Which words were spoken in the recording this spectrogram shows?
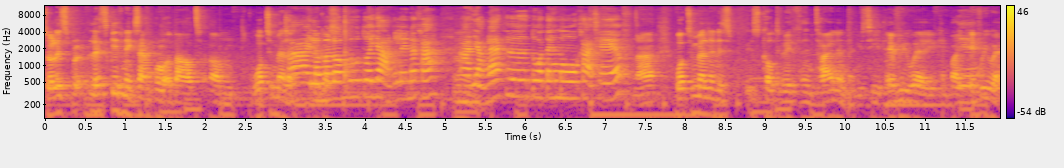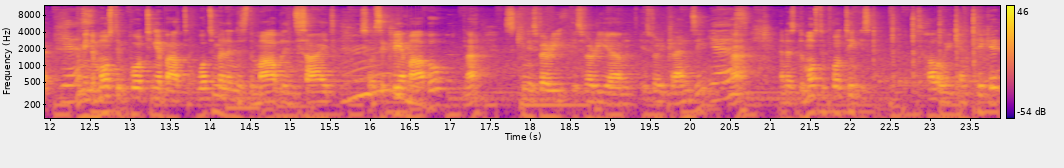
So let's let's give an example about um, watermelon. ใช่เรามาลอง because, ดูตัวอย่างกันเลยนะคะอ่าอย่างแรกคือตัวแตงโมค่ะเชฟ uh, watermelon is, is cultivated in Thailand and you see it everywhere. You can buy it Yeah. everywhere. Yes. I mean, the most important thing about watermelon is the marble inside. So it's a clear marble. Nah? Skin is very is very um, is very cleansing. Yes. nah? And as the most important thing is it's hollow. You can pick it.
